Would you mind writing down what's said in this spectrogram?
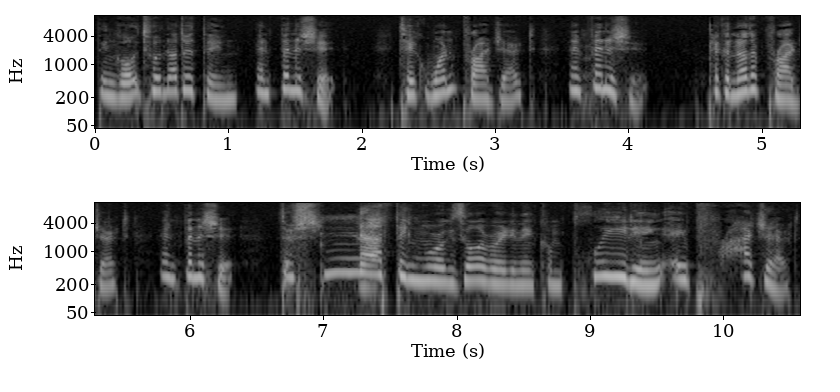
Then go to another thing and finish it. Take one project and finish it. Take another project and finish it. There's nothing more exhilarating than completing a project,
